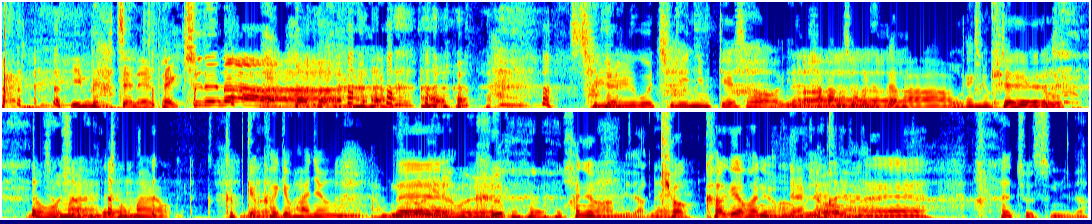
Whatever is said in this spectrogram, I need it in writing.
임백천의 백추대나! 7972님께서 네. 타방송을 듣다가 어떡해. 106.1로 정말, 넘어오셨는데. 정말 급격하게 환영합니다. 네, 프로 이름을. 급 환영합니다. 네. 격하게 환영하고요. 네, 격하게 네. 좋습니다.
